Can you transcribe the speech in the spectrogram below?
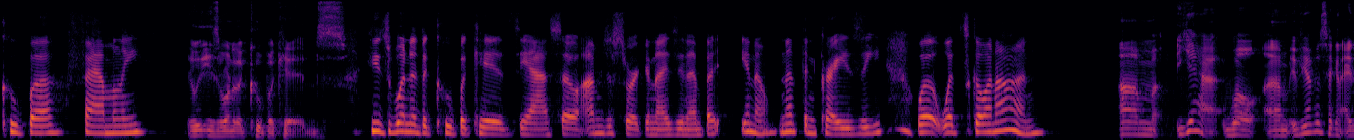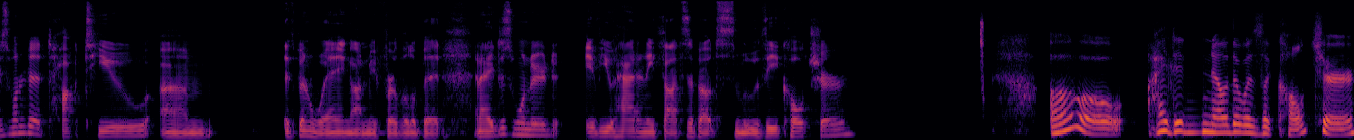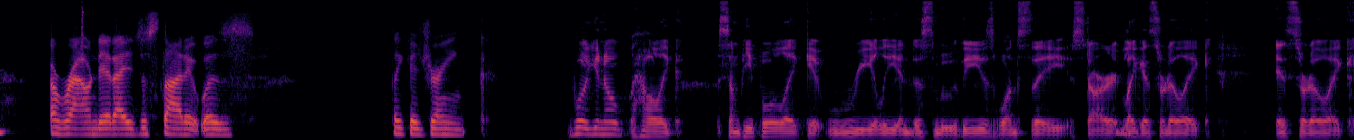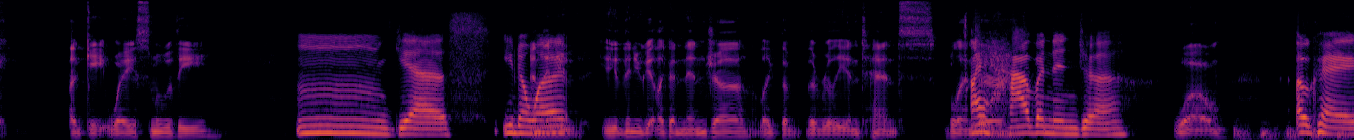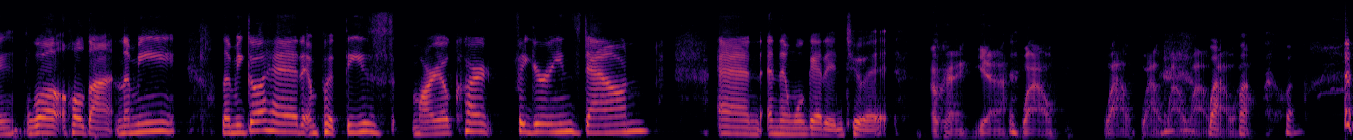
Koopa family. He's one of the Koopa kids. He's one of the Koopa kids, yeah. So I'm just organizing them, but you know, nothing crazy. What what's going on? Um, yeah. Well, um, if you have a second, I just wanted to talk to you. Um, it's been weighing on me for a little bit, and I just wondered if you had any thoughts about smoothie culture. Oh, I didn't know there was a culture around it. I just thought it was like a drink. Well, you know how like some people like get really into smoothies once they start. Like it's sort of like it's sort of like a gateway smoothie, Mm, yes. You know and what? then you, you then you get like a ninja, like the the really intense blender. I have a ninja. Whoa. Okay. Well, hold on. Let me let me go ahead and put these Mario Kart figurines down and and then we'll get into it. Okay. Yeah. Wow. Wow. Wow. Wow. Wow. Wow, Wow. Wow. wow.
